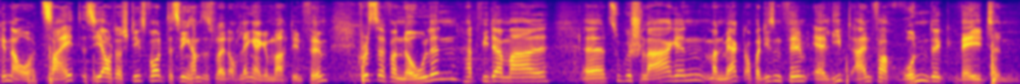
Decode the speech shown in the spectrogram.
Genau, Zeit ist hier auch das Stichwort, deswegen haben sie es vielleicht auch länger gemacht, den Film. Christopher Nolan hat wieder mal äh, zugeschlagen. Man merkt auch bei diesem Film, er liebt einfach runde Welten.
